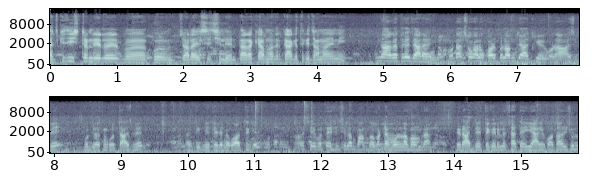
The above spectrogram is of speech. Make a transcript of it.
আজকে যে ইস্টার্ন রেলওয়ের যারা এসেছিলেন তারা কি আপনাদেরকে আগে থেকে জানায়নি? না আগে থেকে জানায়নি। হঠাৎ সকালে খবর পেলাম যে আজকে ওরা আসবে পরিদর্শন করতে আসবেন। দিল্লি থেকে নগর থেকে। সেই মতো এসেছিলাম ব্যাপারটা বললাম আমরা যে রাজ্যের থেকে রেলের সাথে এই আগে কথা হয়েছিল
